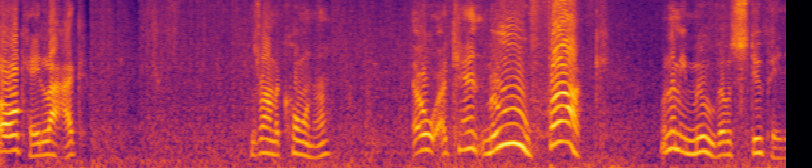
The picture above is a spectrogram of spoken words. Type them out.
Oh, okay, lag. He's around the corner. Oh, I can't move! Fuck! Well, let me move. That was stupid.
